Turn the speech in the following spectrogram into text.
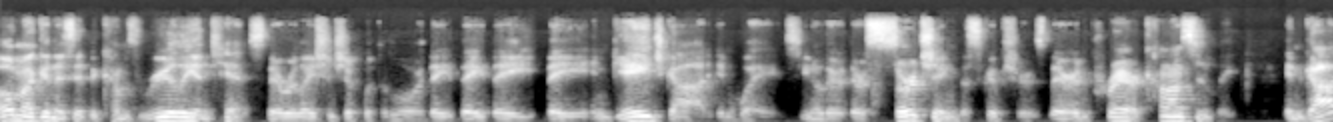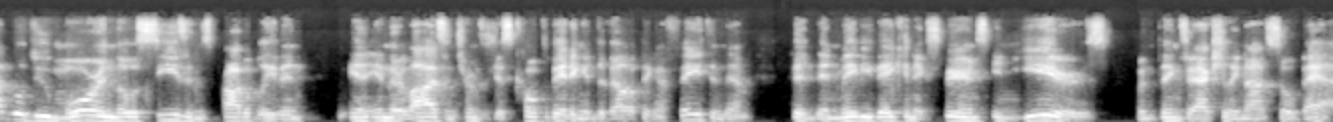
oh my goodness, it becomes really intense, their relationship with the Lord. They, they, they, they engage God in ways, you know, they're, they're searching the scriptures, they're in prayer constantly. And God will do more in those seasons probably than in, in their lives in terms of just cultivating and developing a faith in them than, than maybe they can experience in years when things are actually not so bad.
